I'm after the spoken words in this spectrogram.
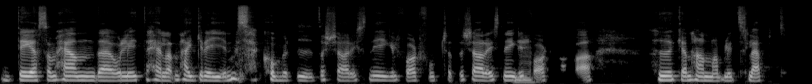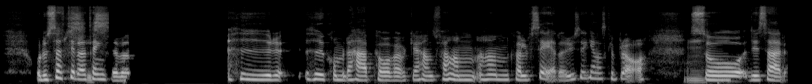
det som hände och lite hela den här grejen med så här kommer ut och kör i snigelfart, fortsätter köra i snigelfart. Man bara, hur kan han ha blivit släppt? Och då satt jag där och tänkte, hur, hur kommer det här påverka hans, för han, han kvalificerade ju sig ganska bra. Mm. Så det är så här,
